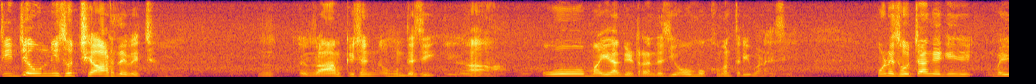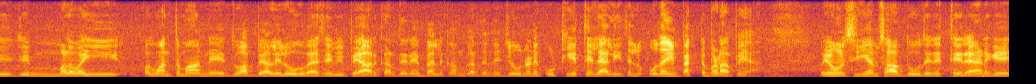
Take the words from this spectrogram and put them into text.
ਤੀਜੇ 1966 ਦੇ ਵਿੱਚ ਰ- ਰਾਮ ਕਿਸ਼ਨ ਹੁੰਦੇ ਸੀ, ਹਾਂ, ਉਹ ਮਾਈਰਾ ਗੇਟ ਰਹਿੰਦੇ ਸੀ, ਉਹ ਮੁੱਖ ਮੰਤਰੀ ਬਣੇ ਸੀ। ਹੁਣ ਇਹ ਸੋਚਾਂਗੇ ਕਿ ਬਈ ਜੇ ਮਲਵਈ, ਭਗਵੰਤ ਮਾਨ ਨੇ, ਦੁਆਬੇ ਵਾਲੇ ਲੋਕ ਵੈਸੇ ਵੀ ਪਿਆਰ ਕਰਦੇ ਨੇ, ਵੈਲਕਮ ਕਰਦੇ ਨੇ, ਜੇ ਉਹਨਾਂ ਨੇ ਕੋਠੀ ਇੱਥੇ ਲੈ ਲਈ ਤੇ ਉਹਦਾ ਇੰਪੈਕਟ ਬੜਾ ਪਿਆ। ਬਈ ਹੁਣ ਸੀਐਮ ਸਾਹਿਬ ਦੋ ਦਿਨ ਇੱਥੇ ਰਹਿਣਗੇ,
